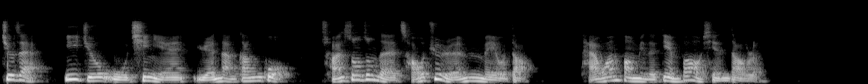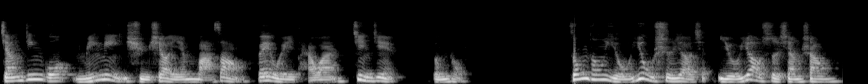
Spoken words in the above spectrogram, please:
就在一九五七年元旦刚过，传说中的曹巨人没有到，台湾方面的电报先到了。蒋经国明令许孝言马上飞回台湾觐见总统，总统有要事要相有要事相商。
